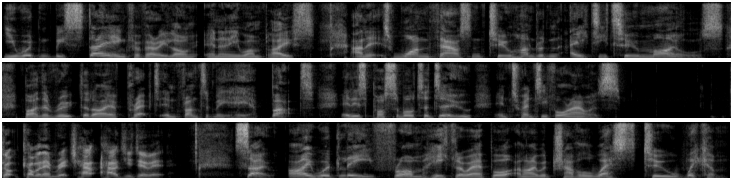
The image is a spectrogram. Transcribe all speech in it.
you wouldn't be staying for very long in any one place, and it's 1,282 miles by the route that I have prepped in front of me here, but it is possible to do in 24 hours. Go, come on then, Rich. How, how do you do it? So I would leave from Heathrow Airport and I would travel west to Wickham,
